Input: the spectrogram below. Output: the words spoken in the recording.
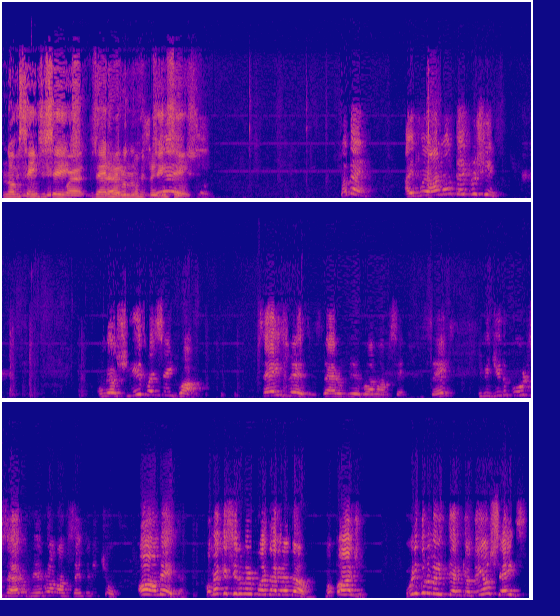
906. É 0,906. Isso. Tudo bem. Aí fui lá e montei para o X. O meu X vai ser igual 6 vezes 0,906 dividido por 0,921. Ó, Almeida, como é que esse número pode dar grandão? Não pode. O único número inteiro que eu tenho é o 6.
